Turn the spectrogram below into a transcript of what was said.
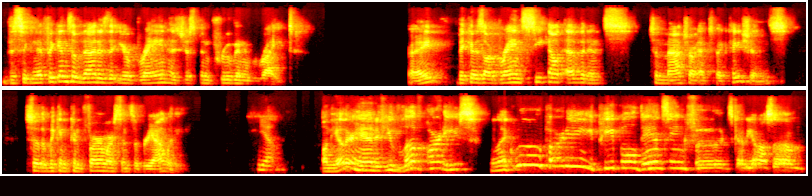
the significance of that is that your brain has just been proven right. Right? Because our brains seek out evidence to match our expectations so that we can confirm our sense of reality. yeah On the other hand, if you love parties, you're like, woo, party, people, dancing, food, it's going to be awesome.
